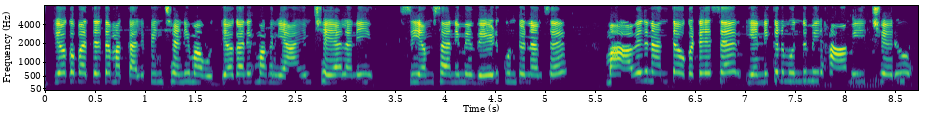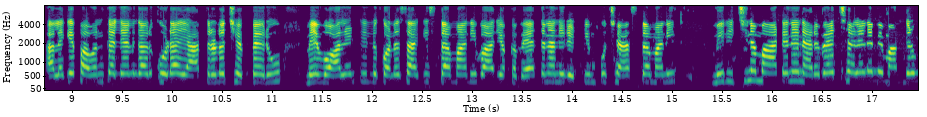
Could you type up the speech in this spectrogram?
ఉద్యోగ భద్రత మాకు కల్పించండి. మా ఉద్యోగానికి మాకు న్యాయం చేయాలని సీఎం సార్ని మేము వేడుకుంటున్నాం సార్. మా ఆవేదన అంతా ఒకటే సార్. ఎన్నికల ముందు మీరు హామీ ఇచ్చారు. అలాగే పవన్ కళ్యాణ్ గారు కూడా యాత్రలో చెప్పారు. మేము వాలంటీర్లు కొనసాగిస్తామని వారి యొక్క వేతనాన్ని రెట్టింపు చేస్తామని. మీరు ఇచ్చిన మాటనే నెరవేర్చాలని మేము అందరం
